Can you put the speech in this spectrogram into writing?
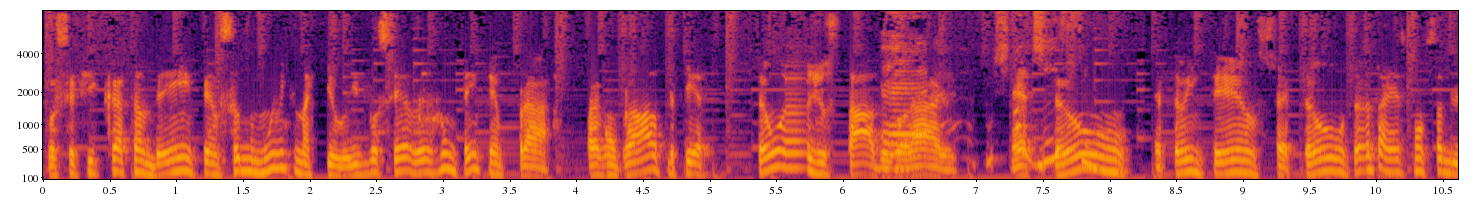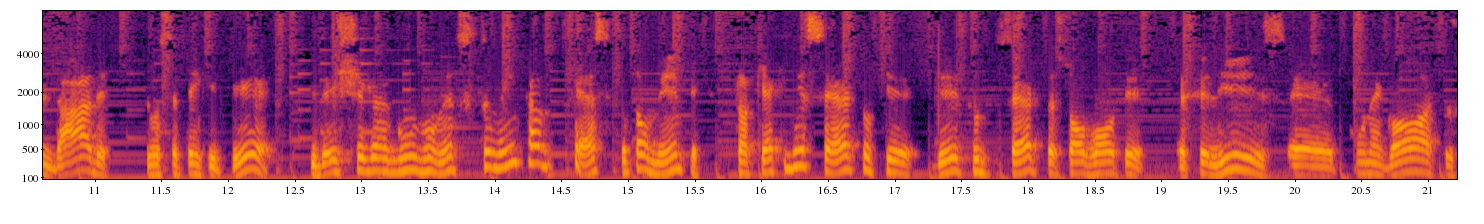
você fica também pensando muito naquilo e você às vezes não tem tempo para comprar nada porque é tão ajustado é, o horário, é tão, é tão intenso, é tão tanta responsabilidade que você tem que ter, e daí chega alguns momentos que você nem tá, esquece totalmente. Só quer que dê certo, que dê tudo certo, o pessoal volte é, feliz, é, com negócios,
